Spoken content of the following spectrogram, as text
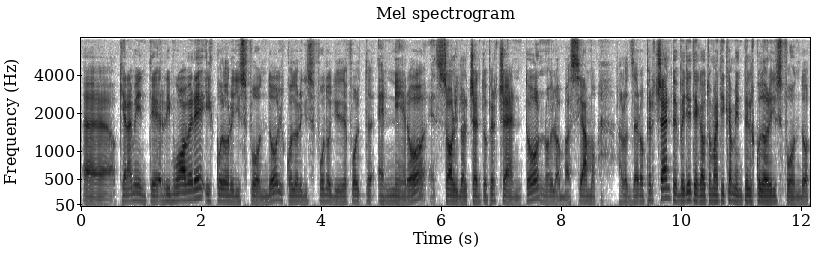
eh, chiaramente rimuovere il colore di sfondo. Il colore di sfondo di default è nero, è solido al 100%, noi lo abbassiamo allo 0% e vedete che automaticamente il colore di sfondo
